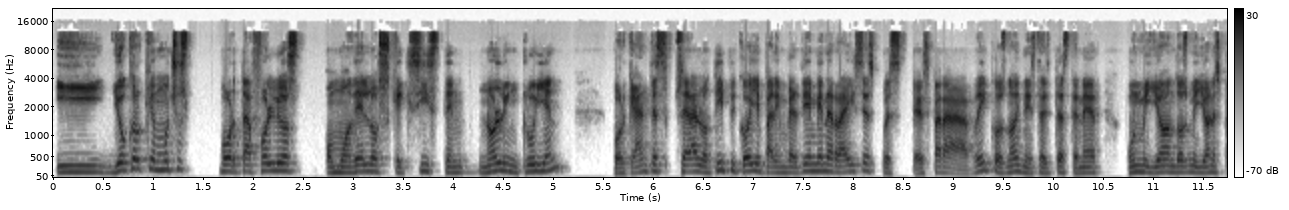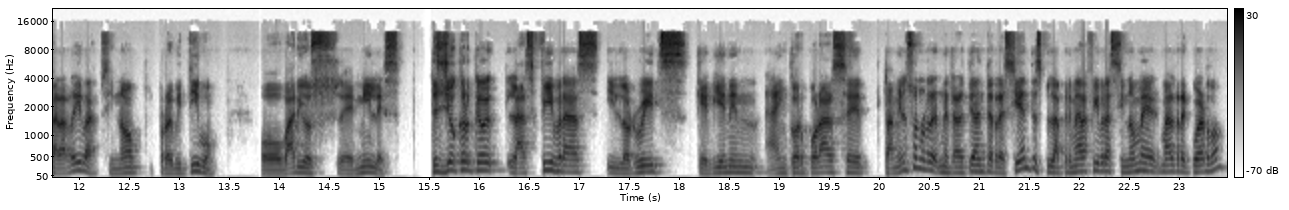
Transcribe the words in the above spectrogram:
Y yo creo que muchos portafolios o modelos que existen no lo incluyen, porque antes pues, era lo típico, oye, para invertir en bienes raíces, pues es para ricos, ¿no? Y necesitas tener un millón, dos millones para arriba, si no, prohibitivo, o varios eh, miles. Entonces yo creo que las fibras y los REITs que vienen a incorporarse también son relativamente recientes. La primera fibra, si no me mal recuerdo,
